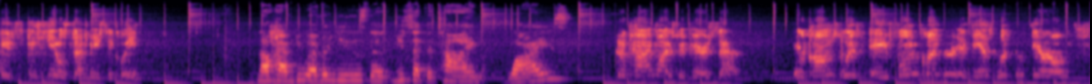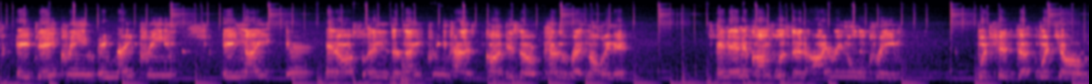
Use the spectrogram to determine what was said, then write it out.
it conceals them basically. Now, have you ever used the? You said the Time Wise. The Time Wise Repair Set. It comes with a foaming cleanser, advanced lifting serum, a day cream, a night cream, a night, and, and also, and the night cream has is a has a retinol in it, and then it comes with an eye renewal cream, which it which um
